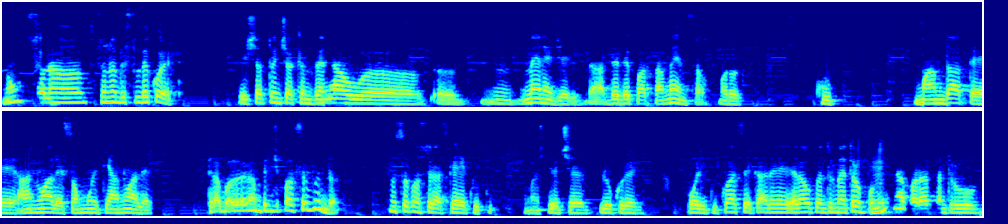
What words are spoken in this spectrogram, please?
Nu? Sună, sună destul de corect. Deci atunci când veneau uh, uh, managerii da, de departament sau, mă rog, cu mandate anuale sau multianuale, treaba lor era în principal să vândă, nu să construiască equity. Nu știu ce lucruri politicoase care erau pentru metropol, mm-hmm. neapărat pentru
